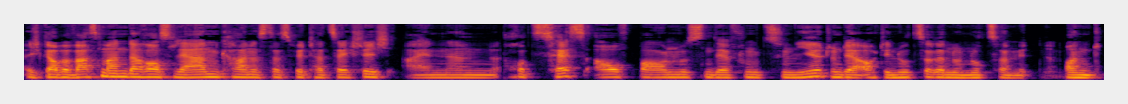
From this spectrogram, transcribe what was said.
Ich glaube, was man daraus lernen kann, ist, dass wir tatsächlich einen Prozess aufbauen müssen, der funktioniert und der auch die Nutzerinnen und Nutzer mitnimmt. Und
